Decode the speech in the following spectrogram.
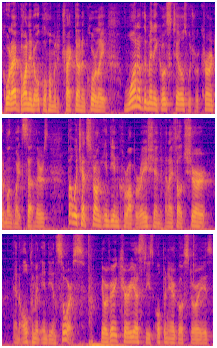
Quote, I've gone into Oklahoma to track down and correlate one of the many ghost tales which were current among white settlers, but which had strong Indian corroboration, and I felt sure an ultimate Indian source. They were very curious, these open air ghost stories,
